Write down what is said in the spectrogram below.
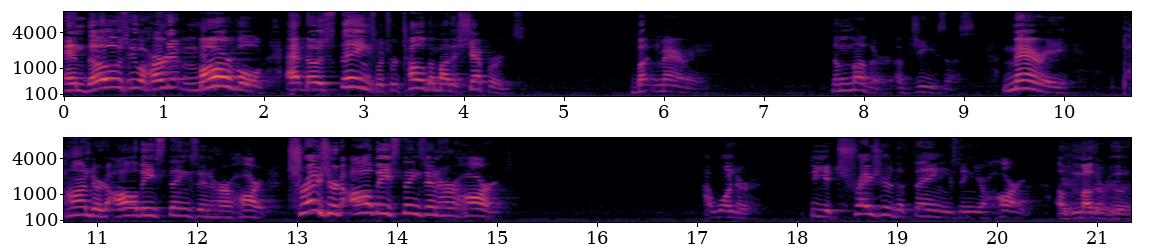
And those who heard it marveled at those things which were told them by the shepherds. But Mary, the mother of Jesus, Mary pondered all these things in her heart, treasured all these things in her heart. I wonder, do you treasure the things in your heart of motherhood?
